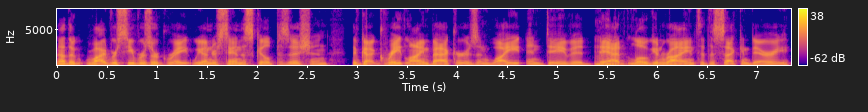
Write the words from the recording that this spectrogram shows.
Now, the wide receivers are great. We understand the skill position. They've got great linebackers and White and David. They mm-hmm. add Logan Ryan to the secondary.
